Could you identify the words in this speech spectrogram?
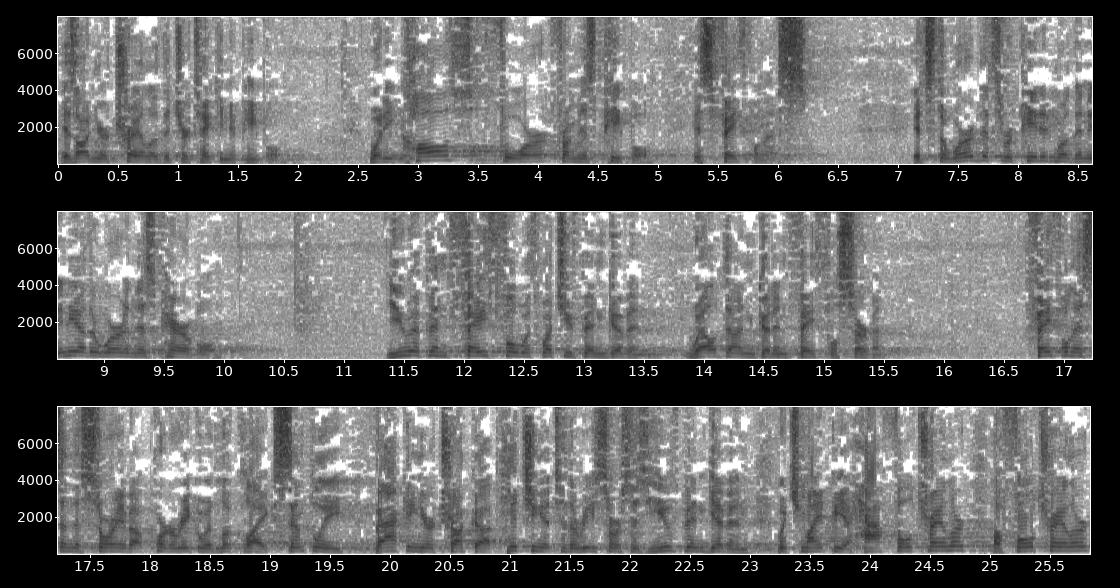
is on your trailer that you're taking to people. What he calls for from his people is faithfulness. It's the word that's repeated more than any other word in this parable. You have been faithful with what you've been given. Well done, good and faithful servant. Faithfulness in the story about Puerto Rico would look like simply backing your truck up, hitching it to the resources you've been given, which might be a half full trailer, a full trailer,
